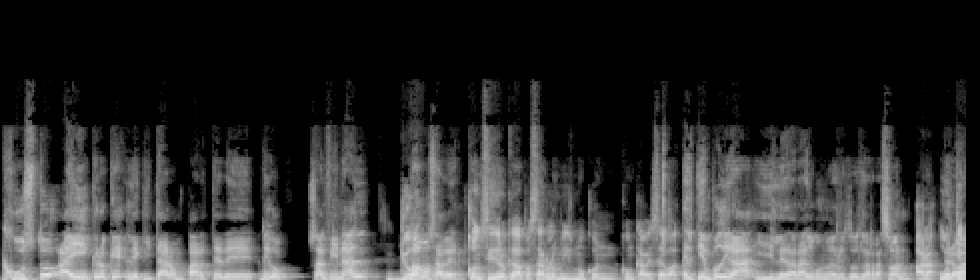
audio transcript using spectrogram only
justo ahí creo que le quitaron parte de, digo, o sea, al final Yo vamos a ver. Considero que va a pasar lo mismo con, con cabeza de vaca. El tiempo dirá y le dará a alguno de los dos la razón. Ahora, último,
